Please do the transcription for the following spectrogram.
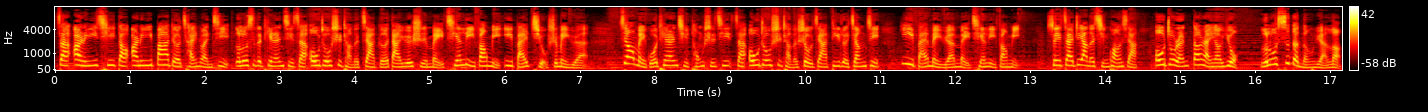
在二零一七到二零一八的采暖季，俄罗斯的天然气在欧洲市场的价格大约是每千立方米一百九十美元，较美国天然气同时期在欧洲市场的售价低了将近一百美元每千立方米。所以在这样的情况下，欧洲人当然要用俄罗斯的能源了。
